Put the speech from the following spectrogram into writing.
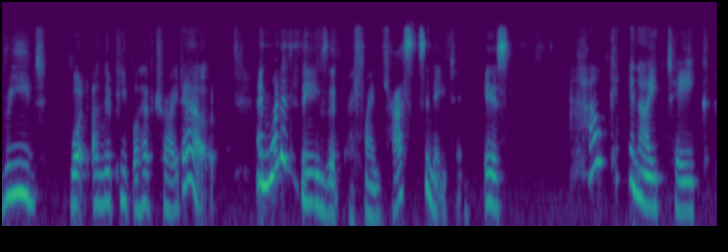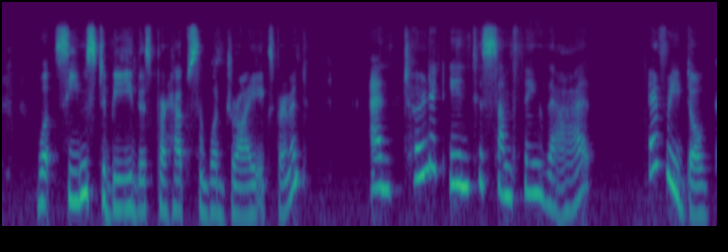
read what other people have tried out. And one of the things that I find fascinating is how can I take what seems to be this perhaps somewhat dry experiment and turn it into something that every dog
